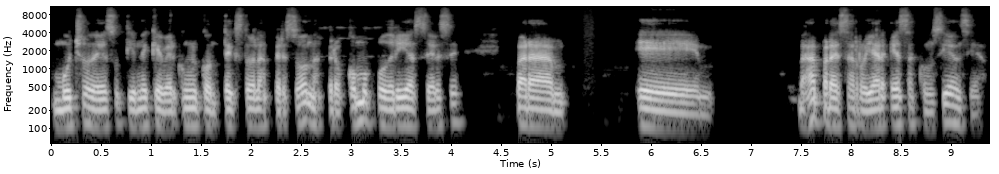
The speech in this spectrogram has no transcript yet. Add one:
mucho de eso tiene que ver con el contexto de las personas, pero ¿cómo podría hacerse para, eh, para desarrollar esa conciencia?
